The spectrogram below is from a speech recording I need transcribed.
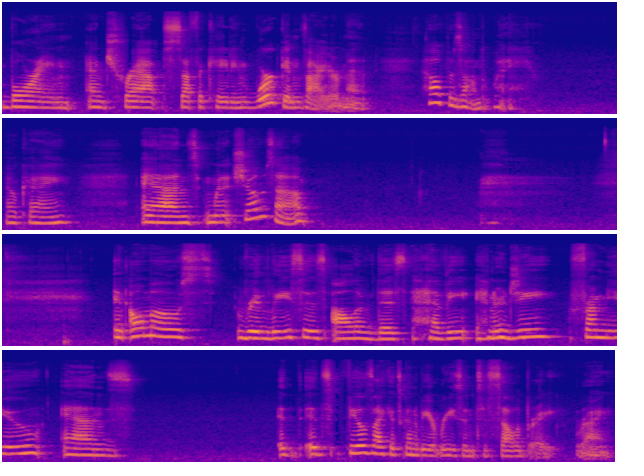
boring, and trapped, suffocating work environment, help is on the way. Okay? And when it shows up, it almost releases all of this heavy energy from you and it, it feels like it's going to be a reason to celebrate, right?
